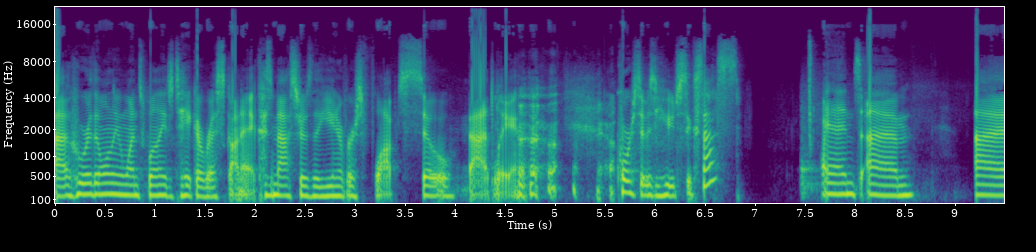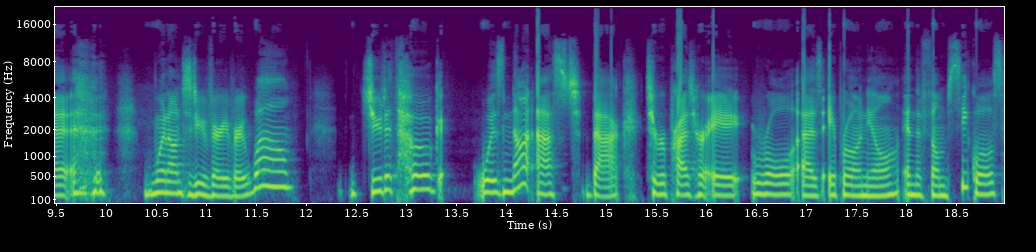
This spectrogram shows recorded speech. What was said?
Uh, who are the only ones willing to take a risk on it because Masters of the Universe flopped so badly. Of course, it was a huge success, and um, uh, went on to do very, very well. Judith Hoag was not asked back to reprise her a role as April O'Neil in the film sequels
